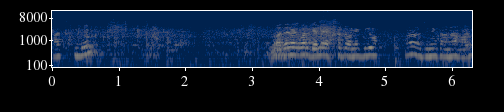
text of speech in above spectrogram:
পাঁচ কিলো। বাজারে একবার গেলে একসাথে অনেকগুলো হ্যাঁ জিনিস আনা হয়।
